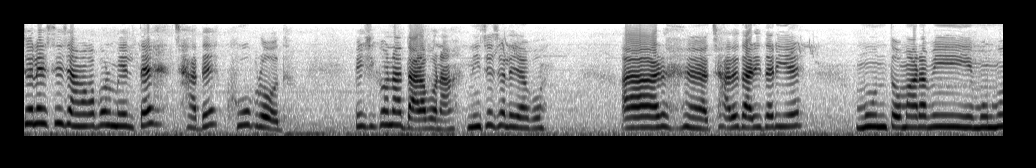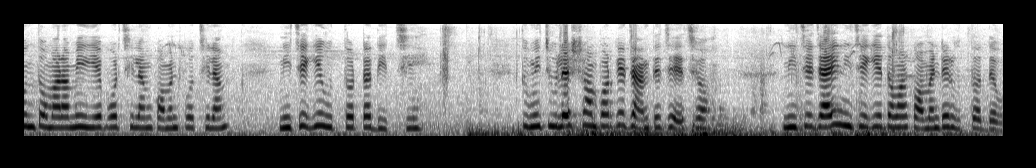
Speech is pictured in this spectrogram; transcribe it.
চলে এসেছি জামা কাপড় মেলতে ছাদে খুব রোদ। বেশিক্ষণ আর দাঁড়াবো না নিচে চলে যাব। আর হ্যাঁ, ছাদে দাঁড়িয়ে দাঁড়িয়ে মুন তোমার আমি মুনমুন তোমার আমি ইয়ে পড়ছিলাম কমেন্ট পড়ছিলাম। নিচে গিয়ে উত্তরটা দিচ্ছি। তুমি চুলের সম্পর্কে জানতে চেয়েছো। নিচে যাই, নিচে গিয়ে তোমার কমেন্টের উত্তর দেব।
